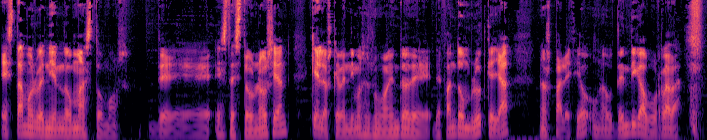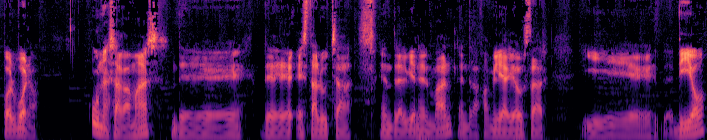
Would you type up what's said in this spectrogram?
Estamos vendiendo más tomos de este Stone Ocean que los que vendimos en su momento de, Phantom Blood, que ya nos pareció una auténtica burrada. Pues bueno, una saga más de, esta lucha entre el bien y el mal, entre la familia Joestar y eh, Dio.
